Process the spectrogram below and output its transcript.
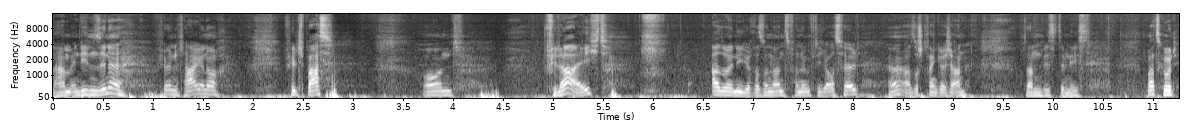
Ähm, in diesem Sinne, schöne Tage noch, viel Spaß und vielleicht, also wenn die Resonanz vernünftig ausfällt, ja, also strengt euch an, dann bis demnächst. Macht's gut.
